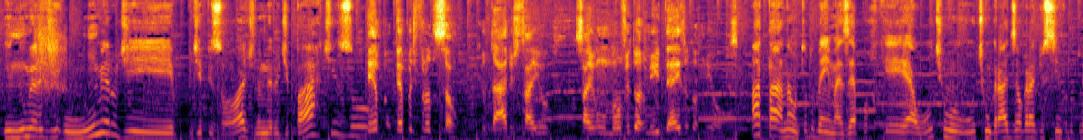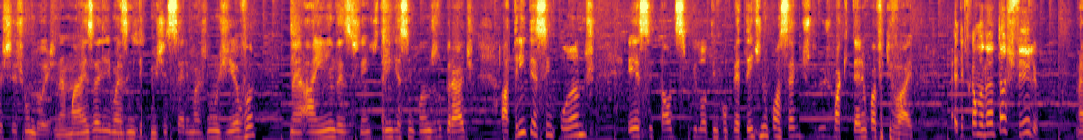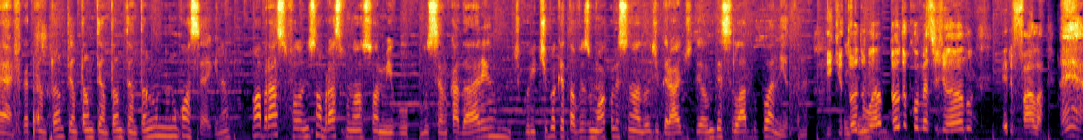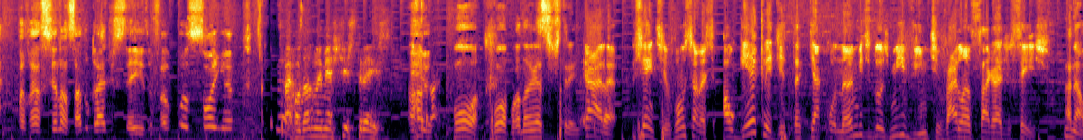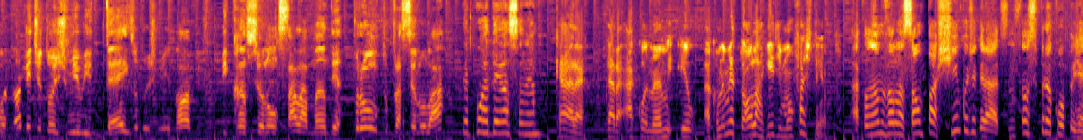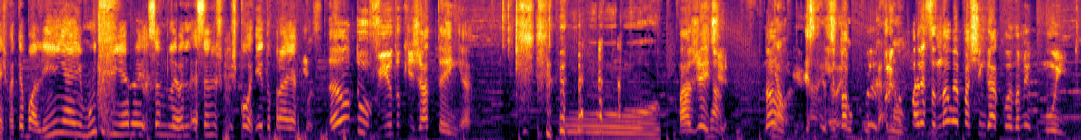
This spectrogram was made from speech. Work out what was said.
em número, de, em número de, de episódios, número de partes ou. Tempo, tempo de produção. Que o Darius saiu, saiu um novo em 2010 ou 2011. Ah tá, não, tudo bem, mas é porque é o último, o último Gradius é o Gradius 5 do PlayStation 2, né? Mas ali, mas em termos de série mais longeva, né, ainda existente 35 anos do Gradius. Há 35 anos, esse tal desse piloto incompetente não consegue destruir os Bacterium com a Vic Viper. Aí tem que ficar mandando teus filhos. É, fica tentando, tentando, tentando, tentando, não consegue, né? Um abraço, falando nisso, um abraço pro nosso amigo Luciano Cadari, de Curitiba, que é talvez o maior colecionador de grades desse lado do planeta, né? E que Ele todo tem- ano, todo começo de ano, ele fala: É, vai ser lançado o Grade 6. Eu falo, pô, sonha. Vai rodar no MSX3. Ah, boa, boa, por nome esses três. Cara, gente, vamos ser honestos. Alguém acredita que a Konami de 2020 vai lançar Grade 6? A Não. Konami de 2010 ou 2009 me cancelou um Salamander pronto pra celular. Depois dessa, né? Cara, cara, a Konami, eu, a Konami atual eu larguei de mão faz tempo. A Konami vai lançar um pachinko de grátis. Então se preocupe, gente. Vai ter bolinha e muito dinheiro sendo, sendo escorrido pra Yakuza. Não duvido que já tenha. O... Mas, gente, não, Não, esse, esse eu- papo, eu- por não. enquanto parece não é pra xingar Konami muito.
